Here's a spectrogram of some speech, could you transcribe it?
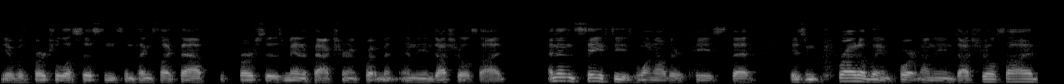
you know with virtual assistants and things like that versus manufacturing equipment and the industrial side. And then safety is one other piece that is incredibly important on the industrial side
